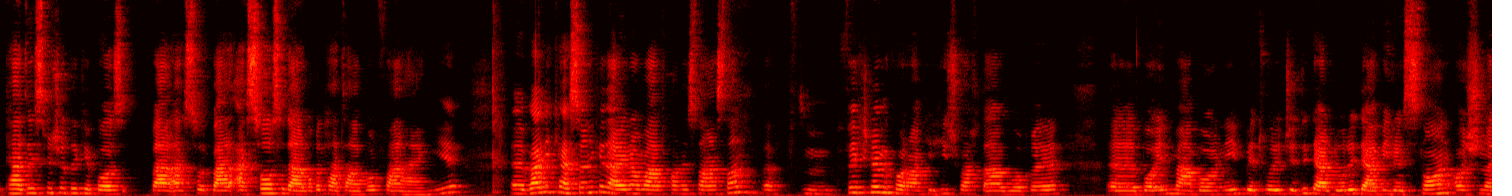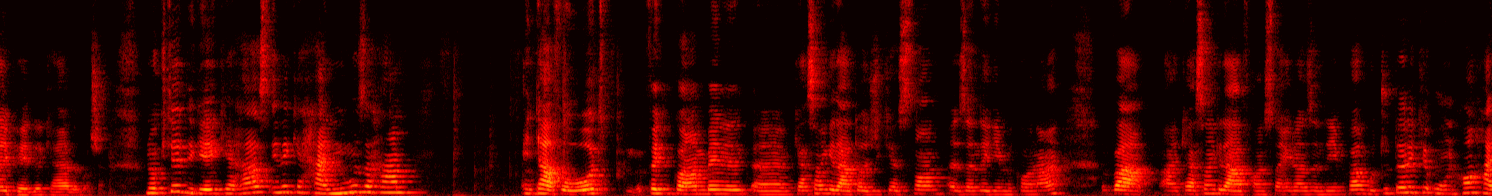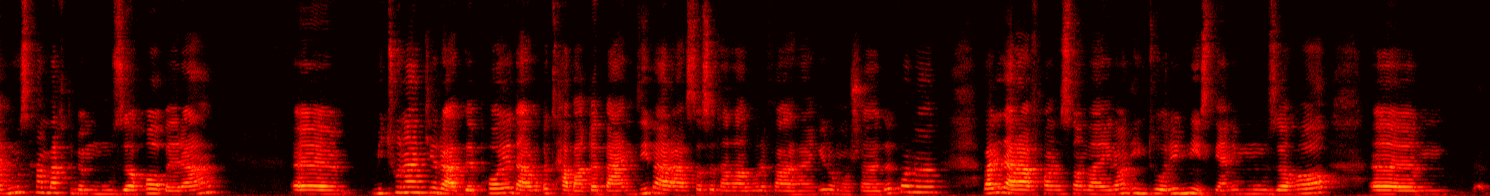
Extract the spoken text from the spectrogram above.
تدریس می شده که باز بر اساس, بر اساس در واقع تطور فرهنگیه ولی کسانی که در ایران و افغانستان هستن فکر نمی کنم که هیچ وقت در واقع با این مبانی به طور جدی در دوره دبیرستان آشنایی پیدا کرده باشن. نکته دیگه ای که هست اینه که هنوز هم این تفاوت فکر می‌کنم بین کسانی که در تاجیکستان زندگی می‌کنن و کسانی که در افغانستان ایران زندگی می‌کنن وجود داره که اونها هنوز هم وقتی به موزه ها برن می‌تونن که رد پای در واقع طبقه بندی بر اساس تطور فرهنگی رو مشاهده کنن. ولی در افغانستان و ایران اینطوری نیست. یعنی موزه ها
